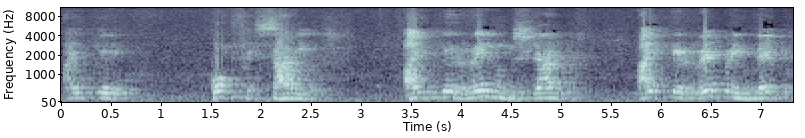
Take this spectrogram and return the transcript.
hay que confesarlos, hay que renunciarlos, hay que reprenderlos,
